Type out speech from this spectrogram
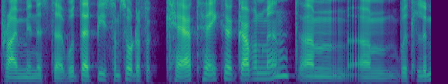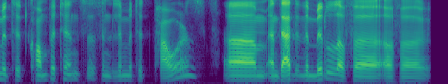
prime minister would that be some sort of a caretaker government um, um, with limited competences and limited powers, um, and that in the middle of a of a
